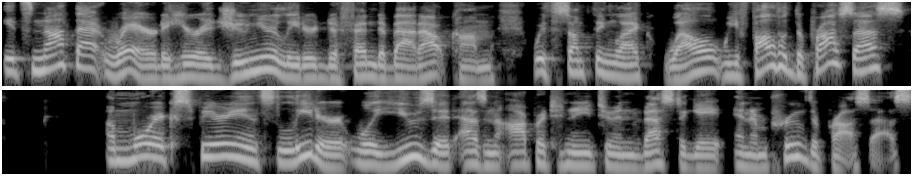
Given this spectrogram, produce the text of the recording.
It's not that rare to hear a junior leader defend a bad outcome with something like, well, we followed the process. A more experienced leader will use it as an opportunity to investigate and improve the process.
